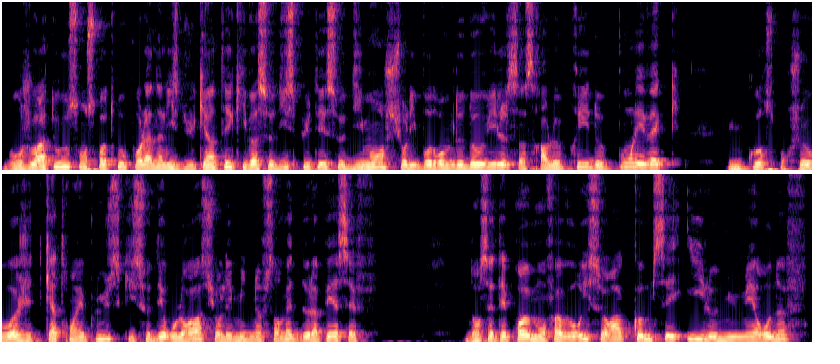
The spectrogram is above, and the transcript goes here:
Bonjour à tous, on se retrouve pour l'analyse du quintet qui va se disputer ce dimanche sur l'hippodrome de Deauville. Ça sera le prix de Pont-l'Évêque, une course pour chevaux âgés de 4 ans et plus qui se déroulera sur les 1900 mètres de la PSF. Dans cette épreuve, mon favori sera Comme c'est I, le numéro 9.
